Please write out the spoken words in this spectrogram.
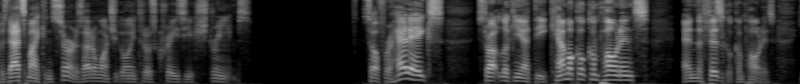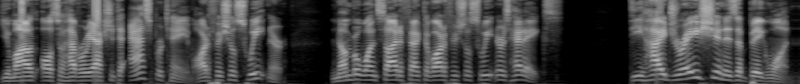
Because that's my concern is I don't want you going to those crazy extremes. So for headaches, start looking at the chemical components and the physical components. You might also have a reaction to aspartame, artificial sweetener. Number one side effect of artificial sweeteners headaches. Dehydration is a big one.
